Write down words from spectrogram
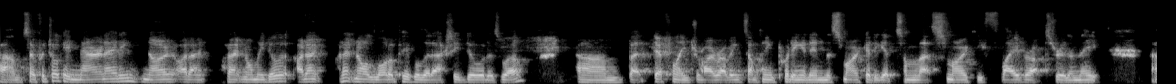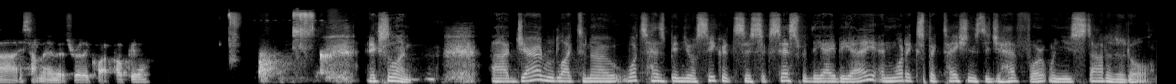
Um, so if we're talking marinating, no, I don't. I don't normally do it. I don't. I don't know a lot of people that actually do it as well. Um, but definitely dry rubbing something, putting it in the smoker to get some of that smoky flavour up through the meat uh, is something that's really quite popular. Excellent. Uh, Jared would like to know what has been your secret to success with the ABA, and what expectations did you have for it when you started it all?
